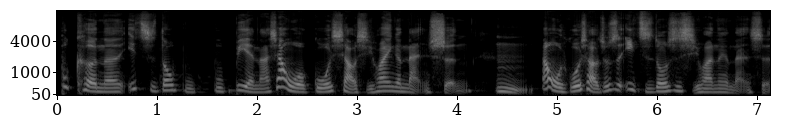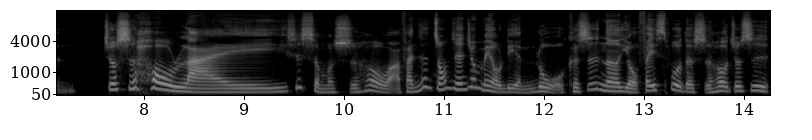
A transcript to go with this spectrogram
不可能一直都不不变啊！像我国小喜欢一个男生。嗯，那我国小就是一直都是喜欢那个男生，就是后来是什么时候啊？反正中间就没有联络。可是呢，有 Facebook 的时候，就是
